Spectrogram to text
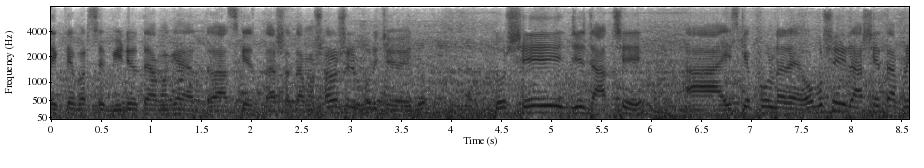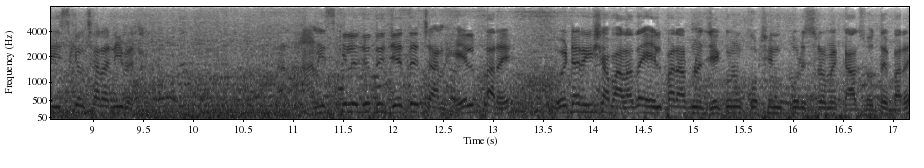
দেখতে পারছে ভিডিওতে আমাকে তো আজকে তার সাথে আমার সরাসরি পরিচয় হইল। তো সে যে যাচ্ছে স্কেপ ফোল্ডারে অবশ্যই রাশিয়াতে আপনি স্কেল ছাড়া নিবে না। আনস্কিলে যদি যেতে চান হেল্পারে, ওইটার হিসাব আলাদা। হেল্পার আপনার যে কোনো কঠিন পরিশ্রমের কাজ হতে পারে।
